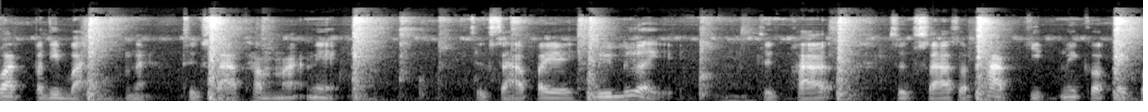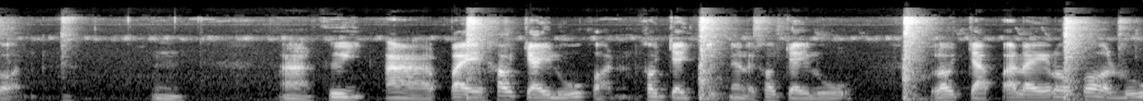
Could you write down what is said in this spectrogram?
วัดปฏิบัตินะศึกษาธรรมะเนี่ยศึกษาไปเรื่อยๆศึกษาศึกษาสภาพจิตนี่ก็ไปก่อน อืมอ่าคืออ่าไปเข้าใจรู้ก่อน เข้าใจจิตนั่นแหละเข้าใจรู้ เราจับอะไรเราก็รู้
